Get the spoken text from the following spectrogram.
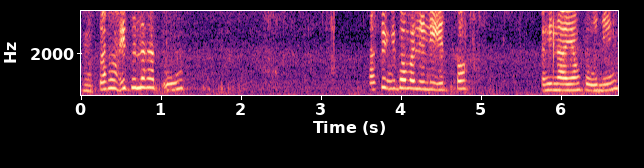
Oh, parang ito lahat, oh. Kasi iba maliliit to. Kahinayang kunin.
